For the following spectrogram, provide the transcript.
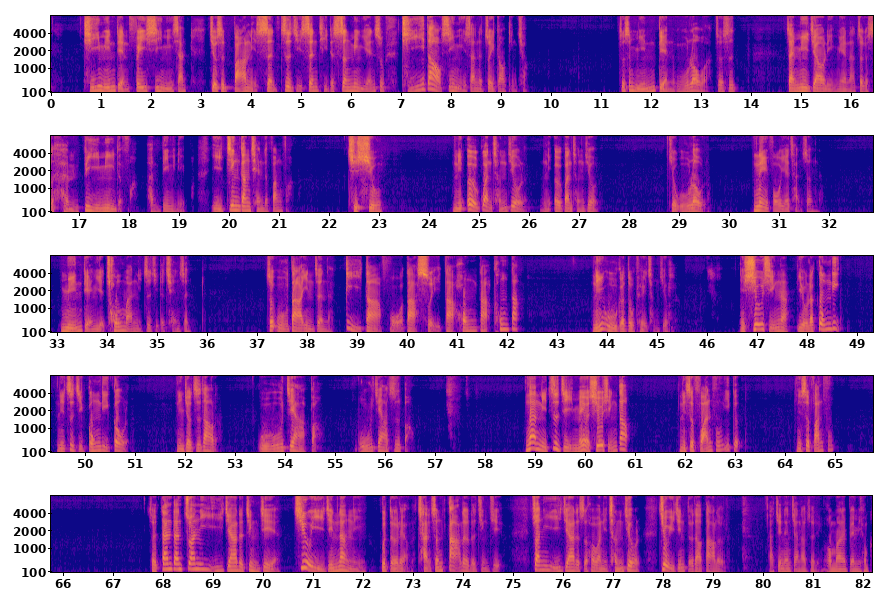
提明点飞西弥山，就是把你身自己身体的生命元素提到西弥山的最高顶窍。这是明点无漏啊！这是在密教里面呢，这个是很秘密的法，很秘密的。以金刚拳的方法去修，你恶贯成就了，你恶贯成就了，就无漏了，内佛也产生了，明点也充满你自己的全身。这五大印证呢，地大、火大、水大、风大、空大，你五个都可以成就了。你修行啊，有了功力。你自己功力够了，你就知道了，无价宝，无价之宝。那你自己没有修行到，你是凡夫一个，你是凡夫。所以，单单专一瑜伽的境界，就已经让你不得了了，产生大乐的境界。专一瑜伽的时候啊，你成就了，就已经得到大乐了。啊，今天讲到这里，我们来别迷糊。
